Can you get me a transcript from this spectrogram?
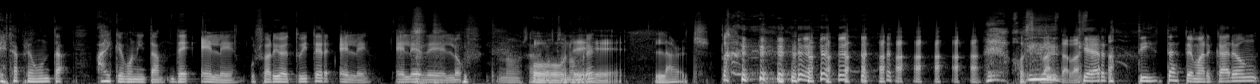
Esta pregunta, ay, qué bonita, de L, usuario de Twitter L, L de Love, no sabemos O tu nombre. de Large. José, basta, basta. ¿Qué artistas te marcaron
